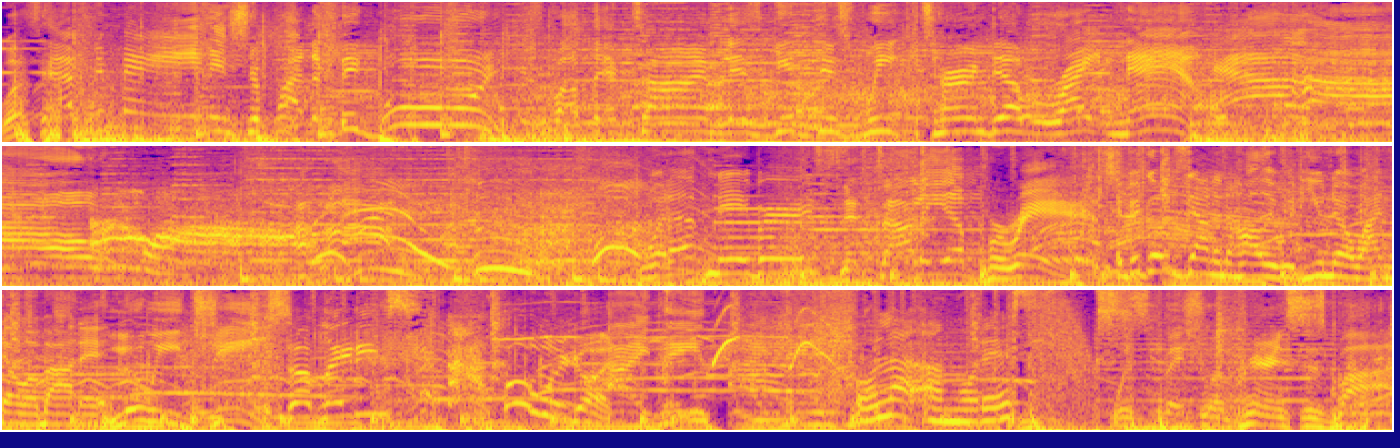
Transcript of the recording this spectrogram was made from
What's happening, man? It's your partner, Big Boy. It's about that time. Let's get this week turned up right now. Hello. What up, neighbors? Natalia Perez. If it goes down in Hollywood, you know I know about it. Louis G. What's up, ladies? Oh my God. ID. Hola, amores. With special appearances by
